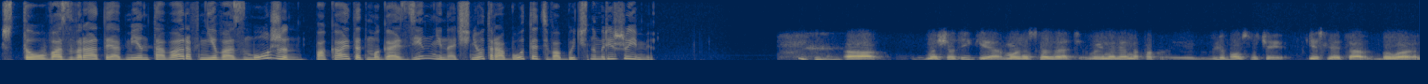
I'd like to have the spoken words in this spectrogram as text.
что возврат и обмен товаров невозможен, пока этот магазин не начнет работать в обычном режиме. А, насчет IKEA можно сказать, вы, наверное, в любом случае, если это было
